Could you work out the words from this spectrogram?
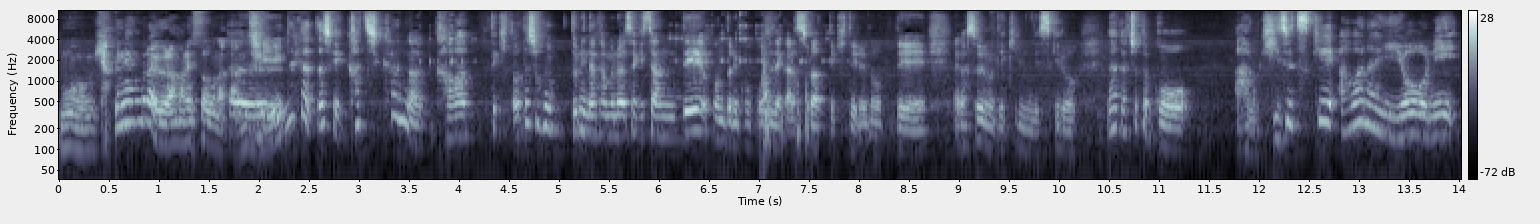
もう100年ぐらい恨まれそうな感じ、うん。なんか確かに価値観が変わってきて私本当に中村うさぎさんで本当に高校時代から育ってきてるのでなんかそういうのできるんですけどなんかちょっとこうあの傷つけ合わないように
